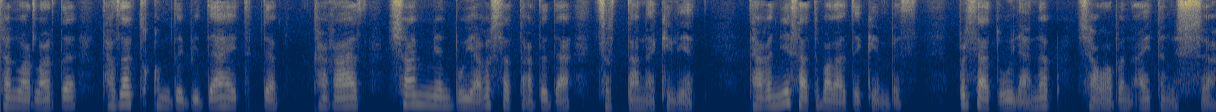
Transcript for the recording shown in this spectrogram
жануарларды таза тұқымды бидай тіпті қағаз шам мен бояғыш заттарды да сырттан әкеледі. Тағы не сатып алады екенбіз? Бір сәт ойланып жауабын айтыңызшы.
